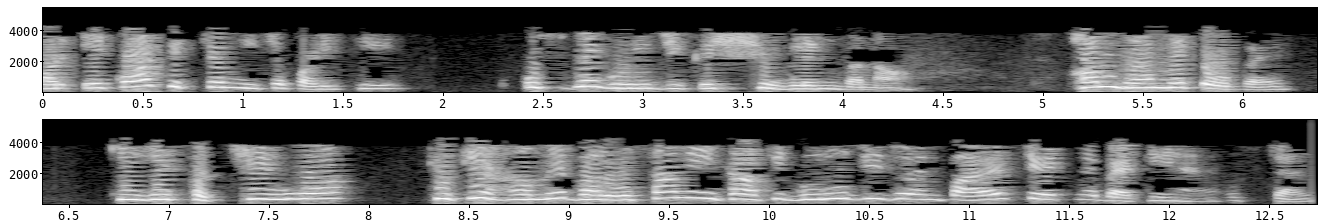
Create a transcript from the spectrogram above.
और एक और पिक्चर नीचे पड़ी थी, उसमें गुरु जी के शिवलिंग बना। हम भ्रमित हो गए कि ये सच्ची हुआ, क्योंकि हमें भरोसा नहीं था कि गुरु जी जो एम्पायर स्टेट में बैठे हैं उस टाइम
